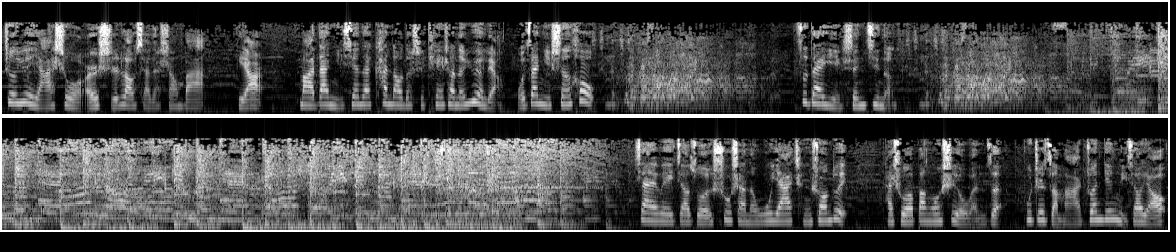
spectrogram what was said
这月牙是我儿时落下的伤疤；第二，妈蛋，你现在看到的是天上的月亮，我在你身后，自带隐身技能。”下一位叫做树上的乌鸦成双对。他说办公室有蚊子，不知怎么专盯李逍遥，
